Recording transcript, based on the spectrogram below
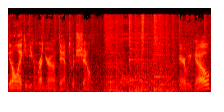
You don't like it, you can run your own damn Twitch channel. Here we go.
